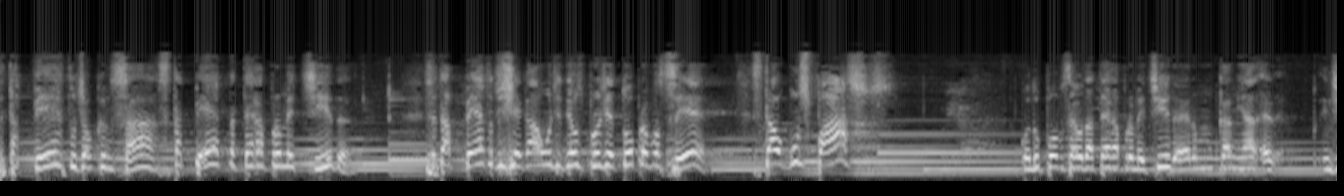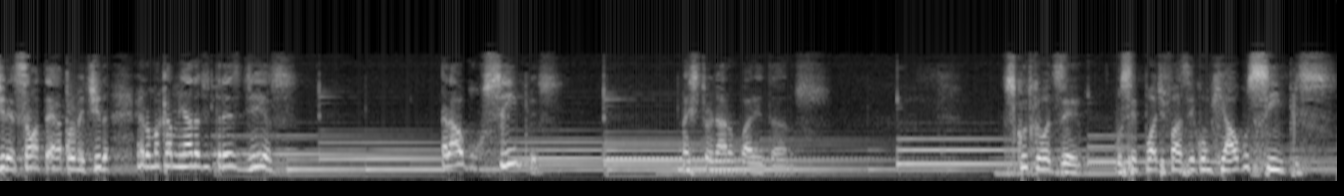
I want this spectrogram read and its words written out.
Você está perto de alcançar, você está perto da terra prometida, você está perto de chegar onde Deus projetou para você, está a alguns passos. Quando o povo saiu da terra prometida, era uma caminhada em direção à terra prometida, era uma caminhada de três dias. Era algo simples, mas se tornaram 40 anos. Escuta o que eu vou dizer. Você pode fazer com que algo simples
